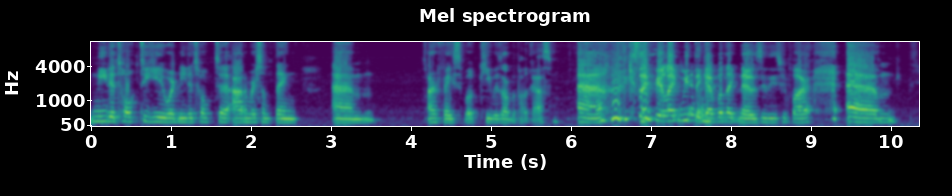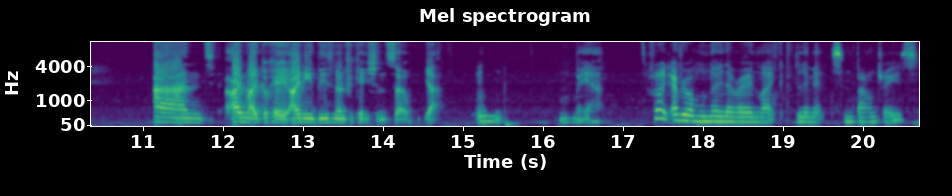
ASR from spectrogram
need to talk to you or need to talk to Adam or something, um, our Facebook, he was on the podcast. Because uh, I feel like we think everyone like knows who these people are. Um, and I'm like, okay, I need these notifications. So yeah. Mm-hmm. Mm-hmm. But yeah, feel like everyone will know their own like limits and boundaries.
